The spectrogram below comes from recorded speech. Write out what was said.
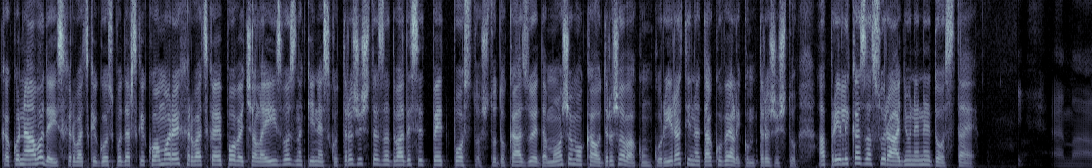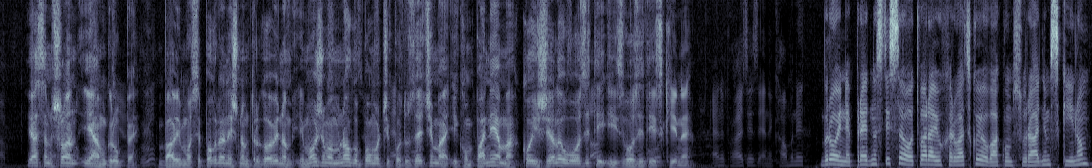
Kako navode iz Hrvatske gospodarske komore, Hrvatska je povećala izvoz na kinesko tržište za 25%, što dokazuje da možemo kao država konkurirati na tako velikom tržištu, a prilika za suradnju ne nedostaje. Ja sam član IAM grupe. Bavimo se pograničnom trgovinom i možemo mnogo pomoći poduzećima i kompanijama koji žele uvoziti i izvoziti iz Kine. Brojne prednosti se otvaraju Hrvatskoj ovakvom suradnjom s Kinom.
